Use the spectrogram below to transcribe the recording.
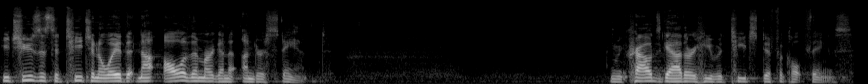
he chooses to teach in a way that not all of them are going to understand. When crowds gather, he would teach difficult things.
